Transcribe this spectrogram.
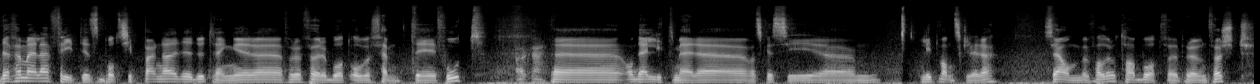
DFML er fritidsbåtskipperen. Det er det du trenger eh, for å føre båt over 50 fot. Eh, og det er litt mer, eh, hva skal jeg si, eh, litt vanskeligere. Så jeg anbefaler å ta båtførerprøven først.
